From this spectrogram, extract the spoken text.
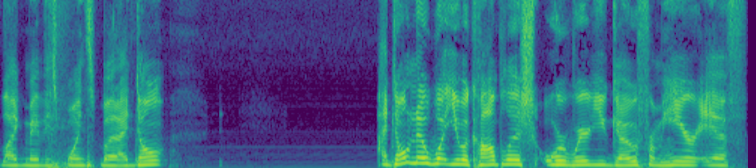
like made these points, but I don't I don't know what you accomplish or where you go from here if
